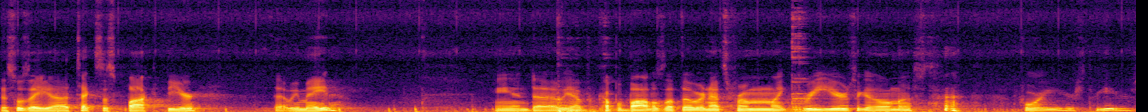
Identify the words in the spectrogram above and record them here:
this was a uh, Texas Bock beer that we made. And uh, we have a couple bottles left over, and that's from like three years ago almost. Four years? Three years?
